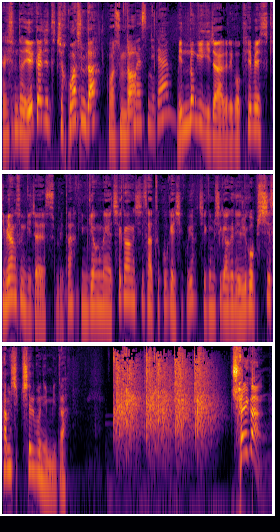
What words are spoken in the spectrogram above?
알겠습니다. 여기까지 듣죠. 고맙습니다. 고맙습니다. 고맙습니다. 민동기 기자 그리고 KBS 김양순 기자였습니다. 김경래 최강 시사 듣고 계시고요. 지금 시각은 7시 37분입니다. 최강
